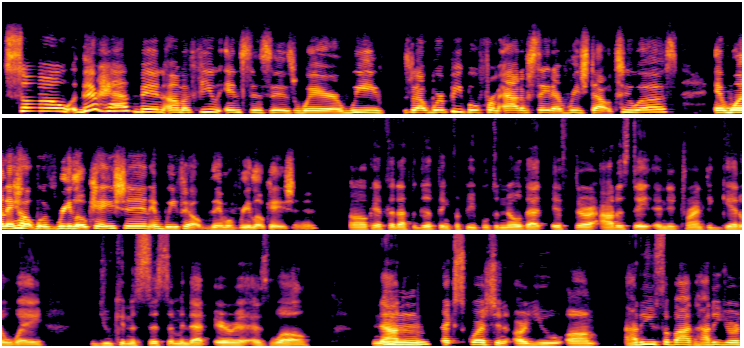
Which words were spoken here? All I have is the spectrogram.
So there have been um, a few instances where we where people from out of state have reached out to us and want to help with relocation, and we've helped them with relocation. Okay, so that's a good thing for people to know that if they're out of state and they're trying to get away, you can assist them in that area as well. Now, mm-hmm. next question: Are you um? How do you survive? How do your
